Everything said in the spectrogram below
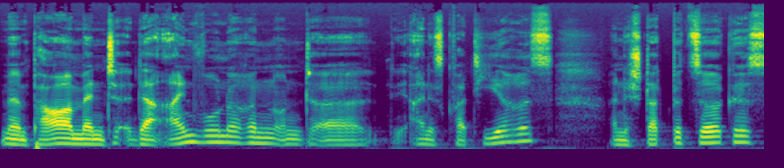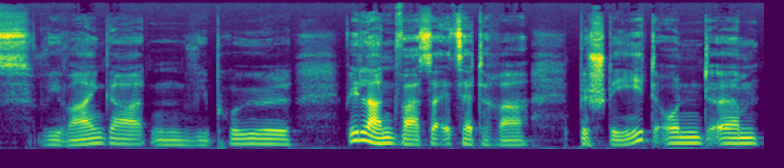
im Empowerment der Einwohnerinnen und äh, eines Quartieres eines Stadtbezirkes wie Weingarten, wie Brühl, wie Landwasser etc. besteht. Und ähm,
